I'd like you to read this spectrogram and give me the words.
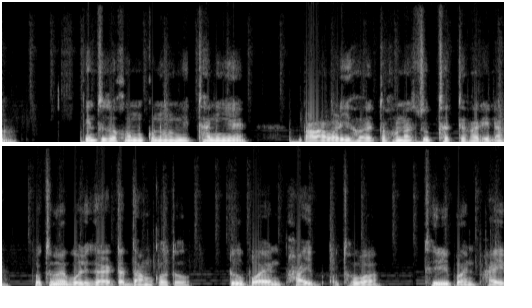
না। কিন্তু যখন কোনো মিথ্যা নিয়ে বাড়াবাড়ি হয় তখন আর চুপ থাকতে পারি না। প্রথমে বলি গাড়িটার দাম কত? টু পয়েন্ট ফাইভ অথবা three point five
